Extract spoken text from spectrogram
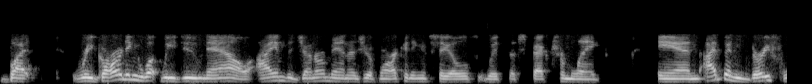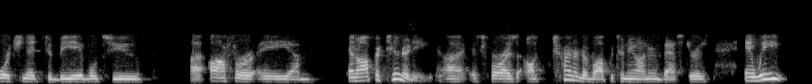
But regarding what we do now, I am the general manager of marketing and sales with the Spectrum Link. And I've been very fortunate to be able to uh, offer a, um, an opportunity uh, as far as alternative opportunity on investors. And we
